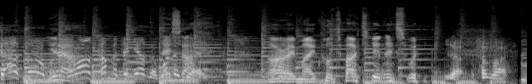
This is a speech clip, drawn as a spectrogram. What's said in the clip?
Passover. Yeah. We're all coming together. What Nice a day. All right, Mike. We'll talk to you next week. Yeah. Bye-bye.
